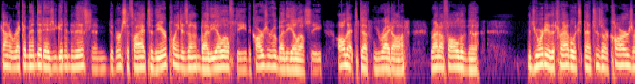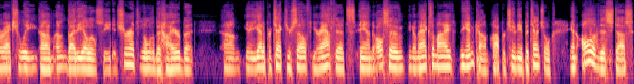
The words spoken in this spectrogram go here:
kind of recommended as you get into this and diversify it. So the airplane is owned by the LLC, the cars are owned by the LLC, all that stuff we write off, write off all of the majority of the travel expenses. Our cars are actually um, owned by the LLC. Insurance is a little bit higher, but um, you know you got to protect yourself, your assets, and also you know maximize the income opportunity and potential. And all of this stuff,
